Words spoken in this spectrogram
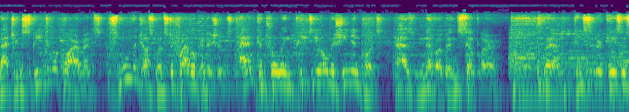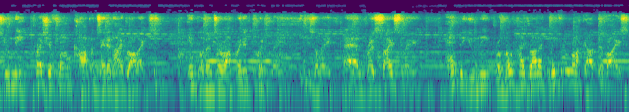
Matching speed to requirements, smooth adjustments to travel conditions, and controlling PTO machine inputs has never been simpler. Then, consider Case's unique pressure flow compensated hydraulics. Implements are operated quickly, easily, and precisely and a unique remote hydraulic lever lockout device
